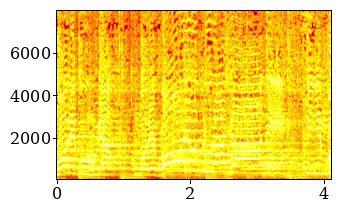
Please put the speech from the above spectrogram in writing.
море буря, море воют ураганы, лодки.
